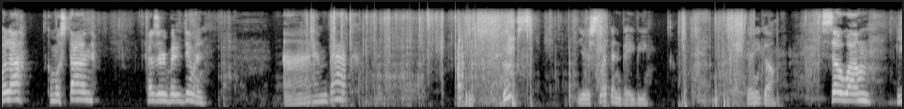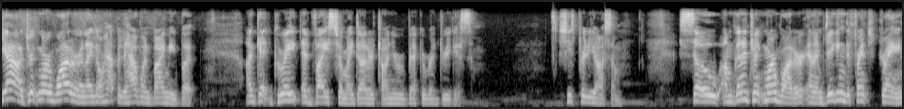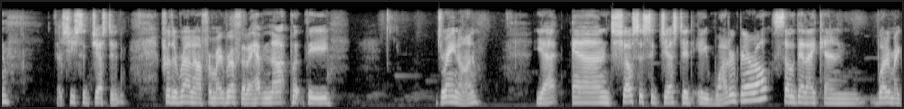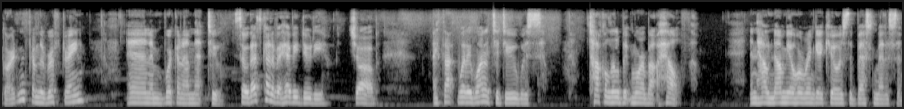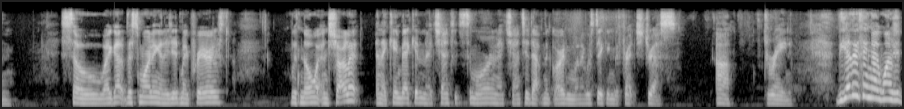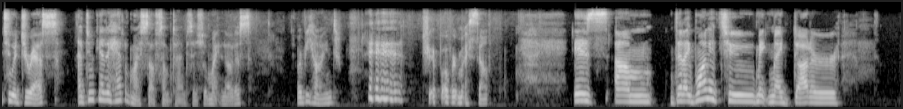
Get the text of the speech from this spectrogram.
Hola, ¿cómo están? How's everybody doing? I'm back. Oops, you're slipping, baby. Okay, there you go. So, um, yeah, drink more water, and I don't happen to have one by me, but I get great advice from my daughter, Tanya Rebecca Rodriguez. She's pretty awesome. So I'm going to drink more water, and I'm digging the French drain that she suggested for the runoff from my roof that I have not put the drain on yet. And she also suggested a water barrel so that I can water my garden from the roof drain. And I'm working on that too. So that's kind of a heavy duty job. I thought what I wanted to do was talk a little bit more about health and how Nam-myoho Renge Kyo is the best medicine. So I got up this morning and I did my prayers with Noah and Charlotte, and I came back in and I chanted some more, and I chanted out in the garden when I was digging the French dress ah, drain. The other thing I wanted to address, I do get ahead of myself sometimes, as you might notice, or behind, trip over myself is um, that I wanted to make my daughter,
